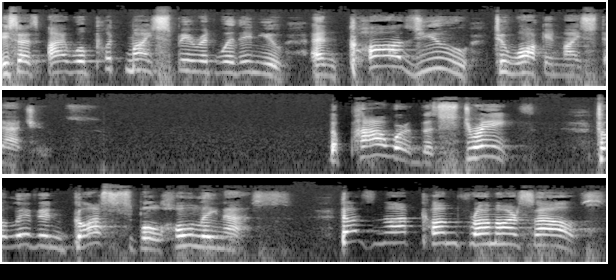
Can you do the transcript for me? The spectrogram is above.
he says, I will put my spirit within you and cause you to walk in my statutes. The power, the strength to live in gospel holiness does not come from ourselves.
